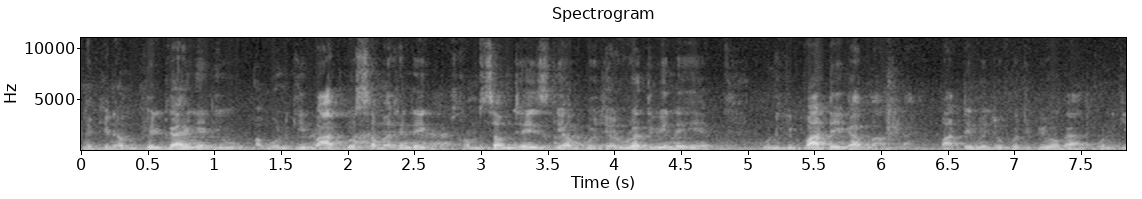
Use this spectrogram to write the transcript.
लेकिन हम फिर कहेंगे कि अब उनकी बात को समझने हम समझे इसकी हमको ज़रूरत भी नहीं है। उनकी पार्टी का मामला है। पार्टी में जो कुछ भी होगा उनकी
